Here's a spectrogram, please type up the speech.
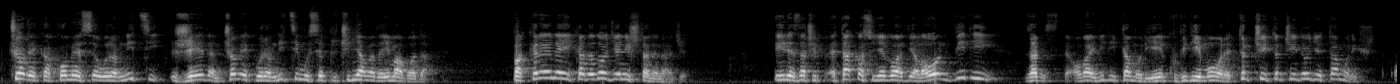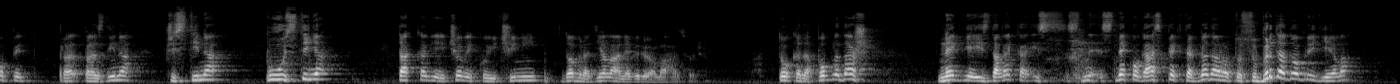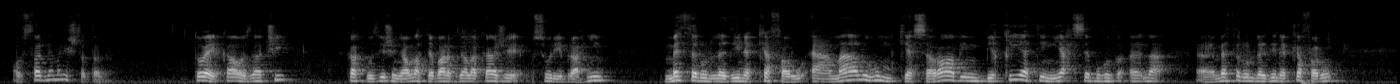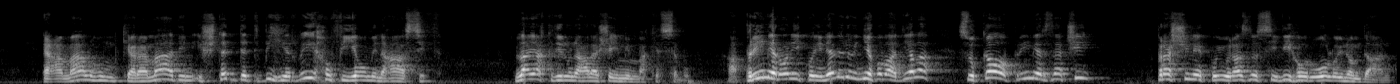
čovjeka kome se u ravnici žedan čovjek u ravnici mu se pričinjava da ima voda pa krene i kada dođe ništa ne nađe ide znači e, takva su njegova djela on vidi zamislite ovaj vidi tamo rijeku vidi more trči trči i dođe tamo ništa opet pra, prazdina čistina pustinja takav je i čovjek koji čini dobra djela, a ne vjeruje Allaha za To kada pogledaš, negdje iz daleka, iz, s nekog aspekta gledano, to su brda dobri djela, a u stvari nema ništa toga. To je kao, znači, kako uzvišenje Allah te barak dala kaže u suri Ibrahim, Methalu ladine kafaru a'maluhum ke sarabim biqijatin jahsebuhu, eh, na, eh, Methalu ladine kafaru a'maluhum ke ramadin išteddet bihi rihu fi jevmin asif la yakdiruna ala shay'in mimma kasabu. A primjer oni koji ne vjeruju njihova djela su kao primjer znači prašine koju raznosi vihor u olujnom danu.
